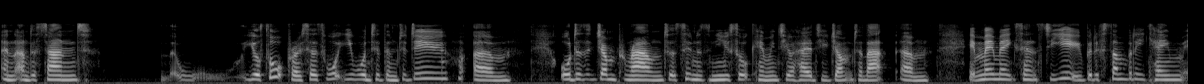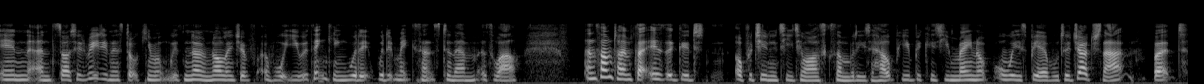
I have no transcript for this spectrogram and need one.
and understand your thought process, what you wanted them to do, um, or does it jump around as soon as a new thought came into your head, you jump to that? Um, it may make sense to you, but if somebody came in and started reading this document with no knowledge of, of what you were thinking, would it would it make sense to them as well? And sometimes that is a good opportunity to ask somebody to help you because you may not always be able to judge that, but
